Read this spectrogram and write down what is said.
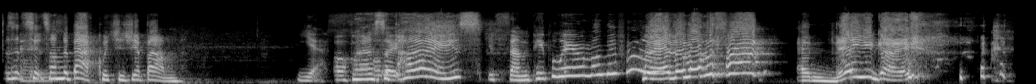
Because it sits on the back, which is your bum. yes Oh, but I Although suppose some people wear them on the front wear them on the front. And there you go. which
